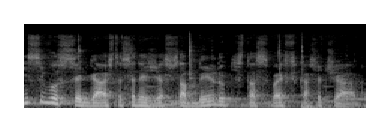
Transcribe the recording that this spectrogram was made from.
e se você gasta essa energia sabendo que está, vai ficar chateado,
